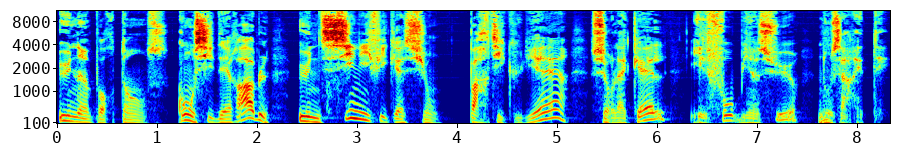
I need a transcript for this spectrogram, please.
une importance considérable, une signification particulière sur laquelle il faut bien sûr nous arrêter.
